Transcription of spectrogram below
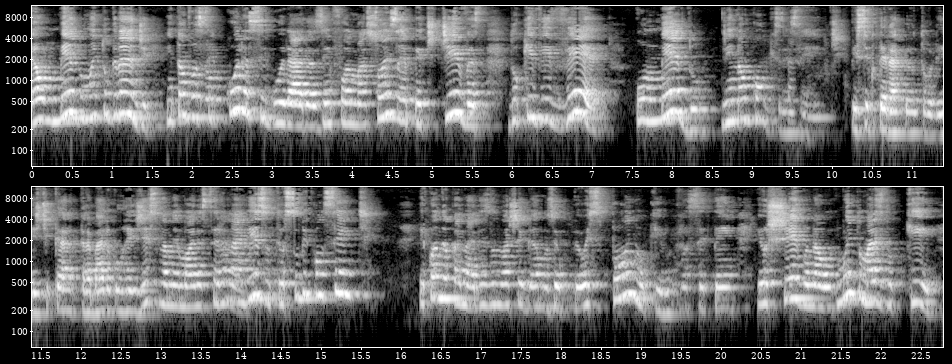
É um medo muito grande. Então você procura segurar as informações repetitivas do que viver de não. Presente. Psicoterapeuta holística, trabalho com registro na memória celular. Analisa o teu subconsciente. E quando eu canalizo, nós chegamos, eu, eu exponho o que você tem, eu chego na, muito mais do que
